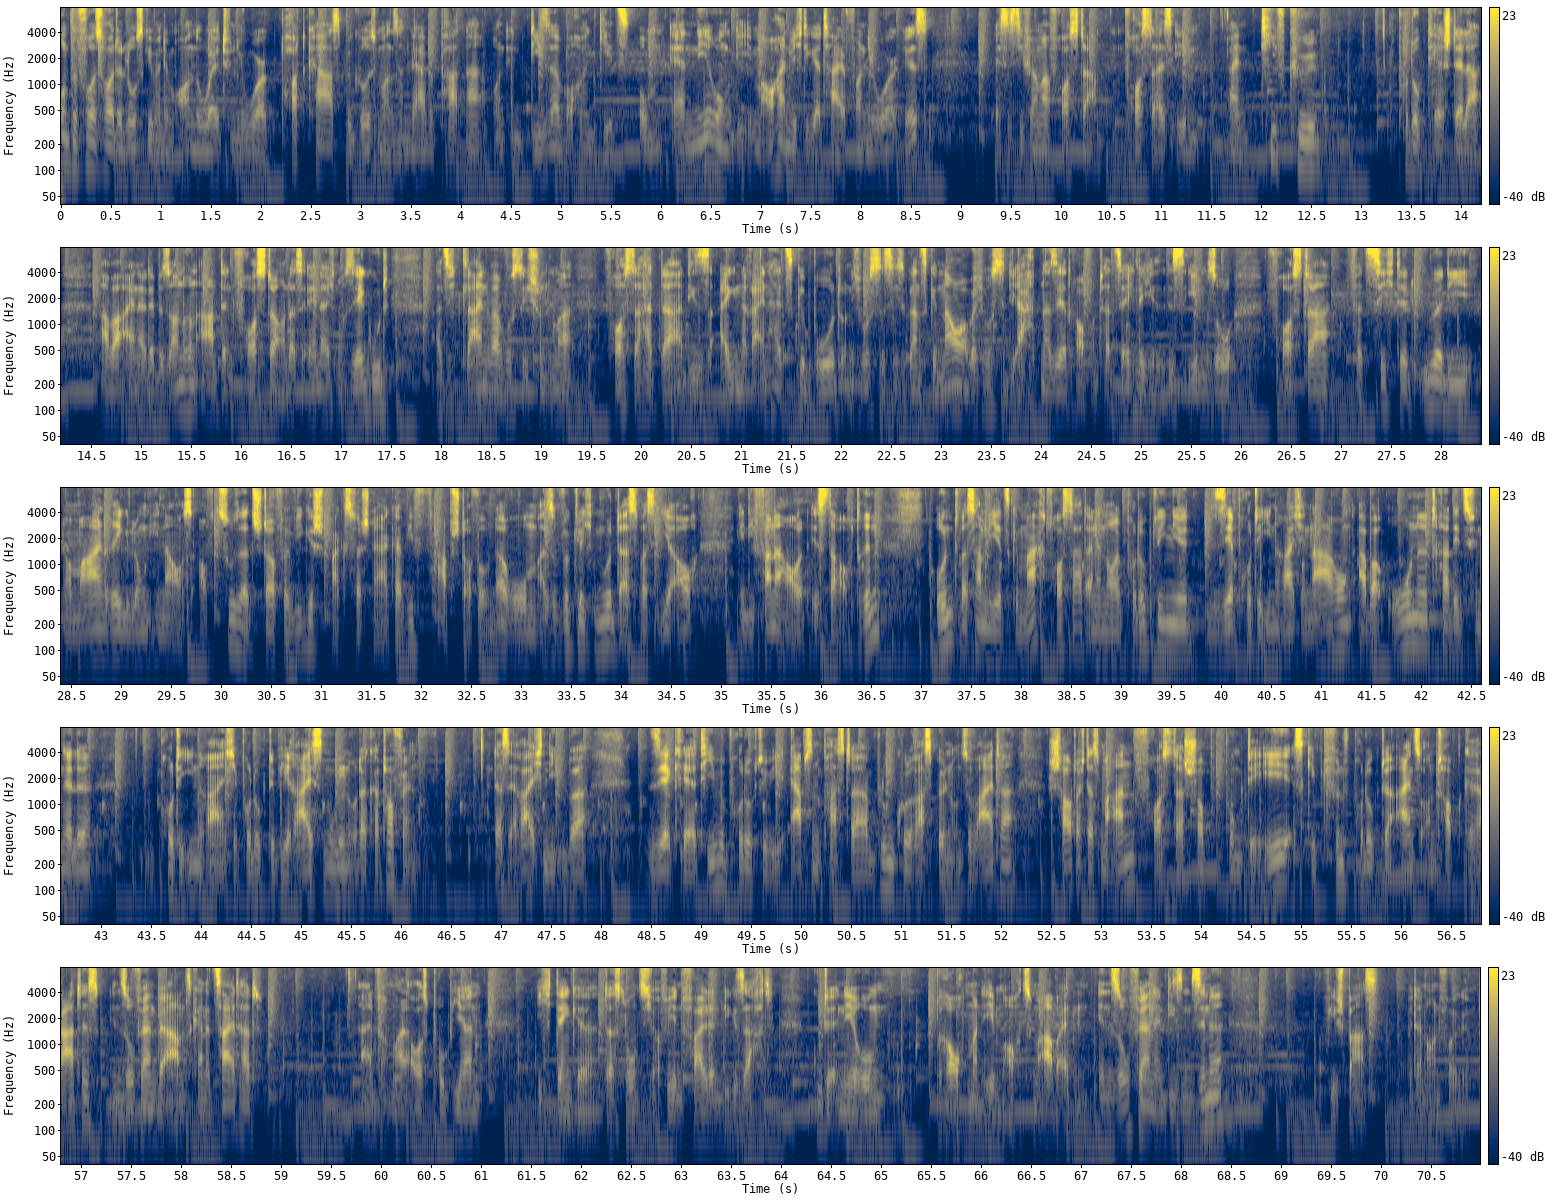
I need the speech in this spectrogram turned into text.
Und bevor es heute losgeht mit dem On the Way to New Work Podcast, begrüßen wir unseren Werbepartner. Und in dieser Woche geht es um Ernährung, die eben auch ein wichtiger Teil von New Work ist. Es ist die Firma Froster. Froster ist eben ein Tiefkühl-Produkthersteller aber einer der besonderen Art, denn Froster, und das erinnere ich noch sehr gut, als ich klein war, wusste ich schon immer, Froster hat da dieses eigene Reinheitsgebot und ich wusste es nicht so ganz genau, aber ich wusste, die achten da sehr drauf und tatsächlich es ist eben so, Froster verzichtet über die normalen Regelungen hinaus auf Zusatzstoffe wie Geschmacksverstärker, wie Farbstoffe und Aromen, also wirklich nur das, was ihr auch in die Pfanne haut, ist da auch drin. Und was haben die jetzt gemacht? Froster hat eine neue Produktlinie, sehr proteinreiche Nahrung, aber ohne traditionelle proteinreiche Produkte wie Reis, Nudeln oder Kartoffeln. Das erreichen die über sehr kreative Produkte wie Erbsenpasta, Blumenkohlraspeln und so weiter. Schaut euch das mal an, frostershop.de. Es gibt fünf Produkte, eins on top gratis. Insofern, wer abends keine Zeit hat, einfach mal ausprobieren. Ich denke, das lohnt sich auf jeden Fall, denn wie gesagt, gute Ernährung braucht man eben auch zum Arbeiten. Insofern, in diesem Sinne, viel Spaß mit der neuen Folge.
